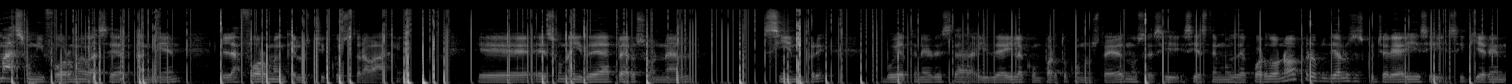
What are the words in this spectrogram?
más uniforme va a ser también la forma en que los chicos trabajen. Eh, es una idea personal siempre. Voy a tener esta idea y la comparto con ustedes. No sé si, estemos de acuerdo o no, pero ya los escucharé ahí si quieren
